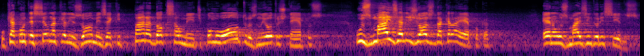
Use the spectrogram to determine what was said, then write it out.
O que aconteceu naqueles homens é que, paradoxalmente, como outros em outros tempos, os mais religiosos daquela época eram os mais endurecidos.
